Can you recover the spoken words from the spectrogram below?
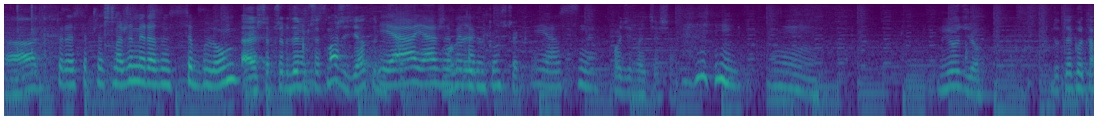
Tak. które sobie przesmażymy razem z cebulą. A jeszcze będziemy przesmażyć, ja? Tym Ja, ja, żeby Mogę tak... jeden kąszczek? Jasne. Podziewajcie się. Mm. Jodzio. Do tego ta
